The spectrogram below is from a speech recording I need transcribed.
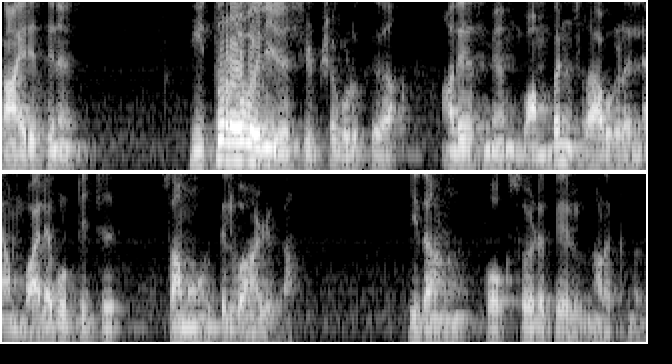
കാര്യത്തിന് ഇത്ര വലിയ ശിക്ഷ കൊടുക്കുക. അതേസമയം വമ്പൻ സ്രാവുകളെല്ലാം വല പൊട്ടിച്ച് സമൂഹത്തിൽ വാഴുക. ഇതാണ് പോക്സോയുടെ പേരിൽ നടക്കുന്നത്.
